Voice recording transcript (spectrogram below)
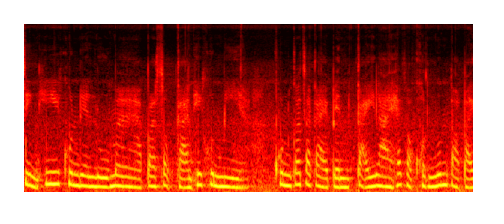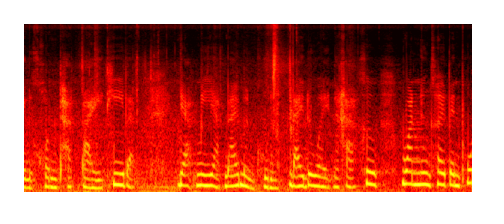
สิ่งที่คุณเรียนรู้มาประสบการณ์ที่คุณมีอะคุณก็จะกลายเป็นไกด์ไลน์ให้กับคนรุ่นต่อไปหรือคนถัดไปที่แบบ อยากมีอยากได้เหมือนคุณได้ด้วยนะคะ คือวันหนึ่งเคยเป็นผู้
